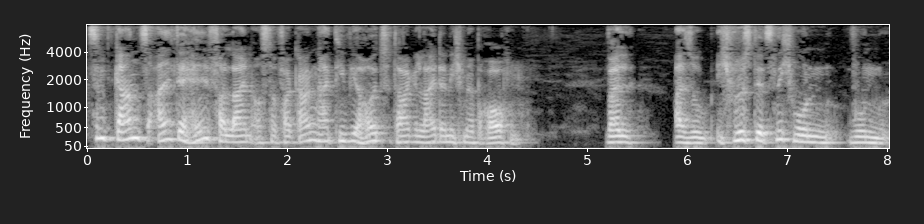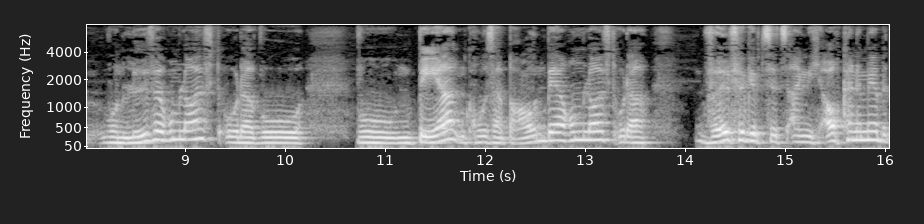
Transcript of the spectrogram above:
sind ganz alte Helferlein aus der Vergangenheit, die wir heutzutage leider nicht mehr brauchen. Weil, also ich wüsste jetzt nicht, wo ein, wo ein, wo ein Löwe rumläuft oder wo, wo ein Bär, ein großer Braunbär rumläuft oder Wölfe gibt es jetzt eigentlich auch keine mehr,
